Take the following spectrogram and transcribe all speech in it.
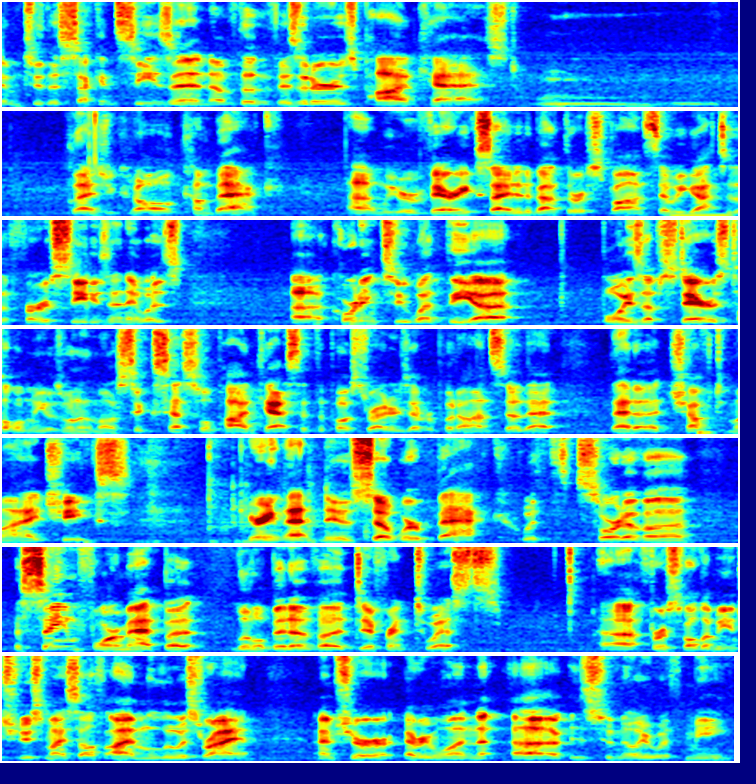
welcome to the second season of the Visitors Podcast. Woo! Glad you could all come back. Um, we were very excited about the response that we got to the first season. It was, uh, according to what the uh, boys upstairs told me, it was one of the most successful podcasts that the Postwriters ever put on. So that that uh, chuffed my cheeks hearing that news. So we're back with sort of a, a same format, but a little bit of uh, different twists. Uh, first of all, let me introduce myself. I'm Louis Ryan. I'm sure everyone uh, is familiar with me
